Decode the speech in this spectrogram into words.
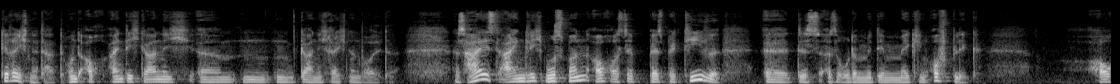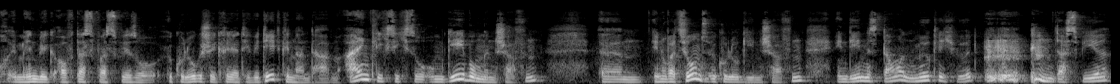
gerechnet hat und auch eigentlich gar nicht ähm, gar nicht rechnen wollte. Das heißt, eigentlich muss man auch aus der Perspektive äh, des also oder mit dem Making-of-Blick auch im Hinblick auf das, was wir so ökologische Kreativität genannt haben, eigentlich sich so Umgebungen schaffen, ähm, Innovationsökologien schaffen, in denen es dauernd möglich wird, dass wir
